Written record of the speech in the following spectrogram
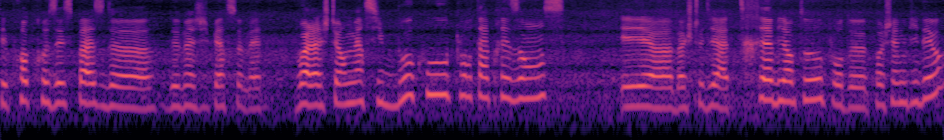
tes propres espaces de magie personnelle. Voilà, je te remercie beaucoup pour ta présence. Et euh, bah, je te dis à très bientôt pour de prochaines vidéos.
